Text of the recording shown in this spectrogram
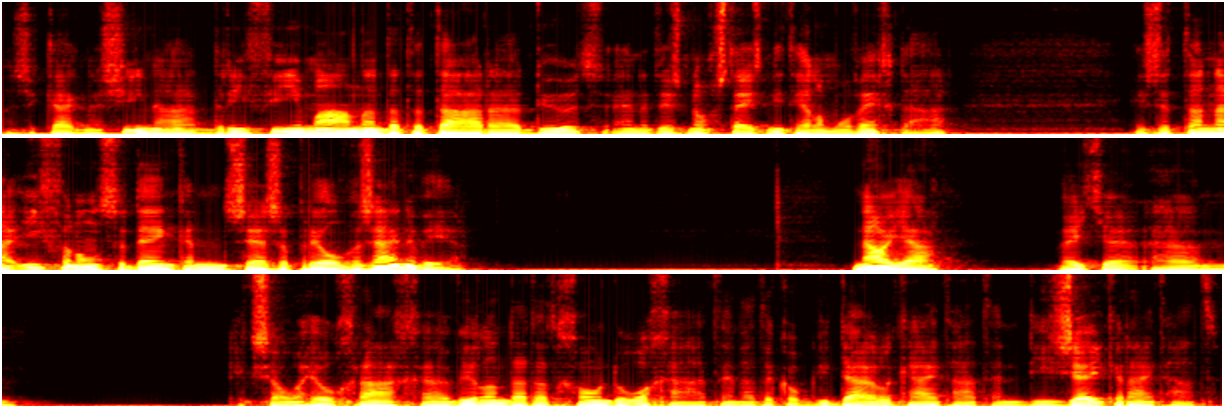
Als je kijkt naar China, drie, vier maanden dat het daar duurt en het is nog steeds niet helemaal weg daar, is het dan naïef van ons te denken, 6 april, we zijn er weer. Nou ja, weet je, ehm, ik zou heel graag willen dat het gewoon doorgaat en dat ik ook die duidelijkheid had en die zekerheid had.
